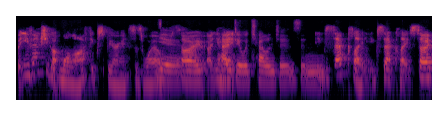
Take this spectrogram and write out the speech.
but you've actually got more life experience as well yeah. so uh, you how know deal with challenges and exactly exactly so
